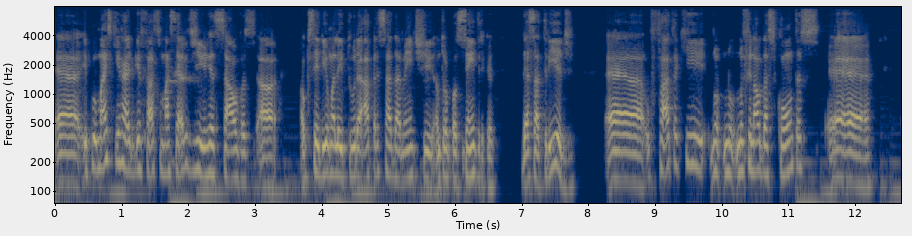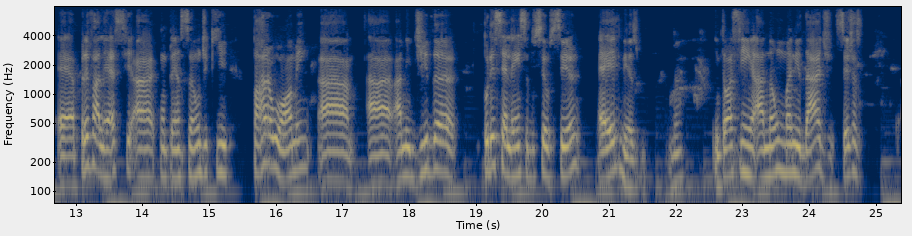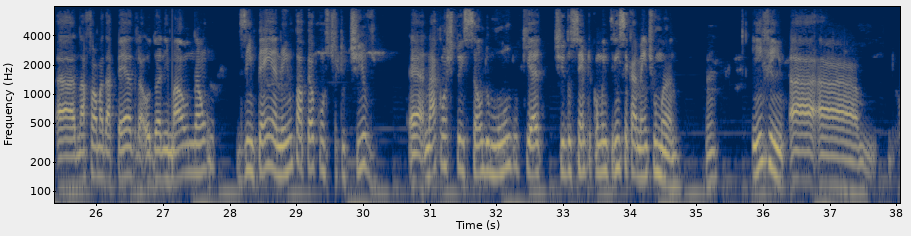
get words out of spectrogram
É, e por mais que Heidegger faça uma série de ressalvas a, ao que seria uma leitura apressadamente antropocêntrica dessa tríade, é, o fato é que, no, no final das contas, é, é, prevalece a compreensão de que, para o homem, a, a, a medida por excelência do seu ser é ele mesmo. Né? Então, assim, a não humanidade, seja uh, na forma da pedra ou do animal, não desempenha nenhum papel constitutivo é, na constituição do mundo que é tido sempre como intrinsecamente humano. Né? Enfim, a, a,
